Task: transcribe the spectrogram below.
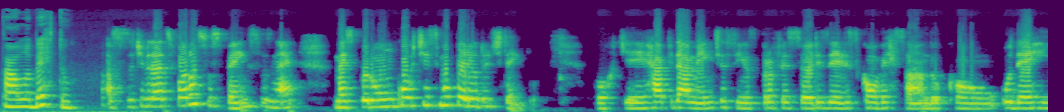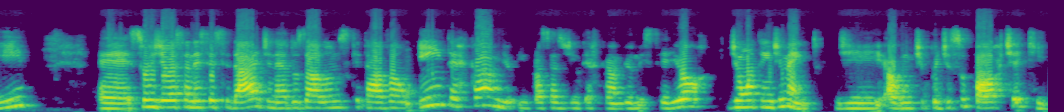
Paula Bertu. As atividades foram suspensas, né, mas por um curtíssimo período de tempo, porque rapidamente, assim, os professores, eles conversando com o DRI, é, surgiu essa necessidade, né, dos alunos que estavam em intercâmbio, em processo de intercâmbio no exterior, de um atendimento, de algum tipo de suporte aqui.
